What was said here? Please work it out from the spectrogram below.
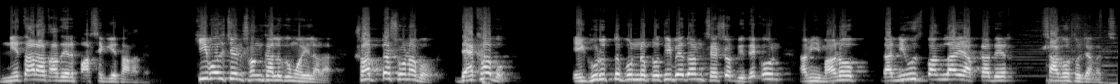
নেতারা তাদের পাশে গিয়ে দাঁড়াবেন? কি বলছেন সংখ্যালঘু মহিলারা? সবটা শোনাবো, দেখাবো। এই গুরুত্বপূর্ণ প্রতিবেদন শেষ অবধি দেখুন। আমি মানব দা নিউজ বাংলায় আপনাদের স্বাগত জানাচ্ছি।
